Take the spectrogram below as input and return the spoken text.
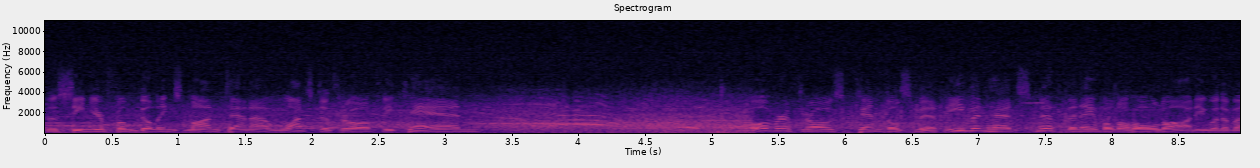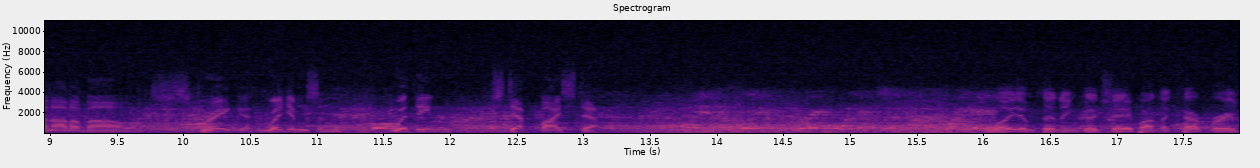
the senior from Billings, Montana, wants to throw if he can. Overthrows Kendall Smith. Even had Smith been able to hold on, he would have been out of bounds. Greg Williamson with him step by step. Williamson in good shape on the coverage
